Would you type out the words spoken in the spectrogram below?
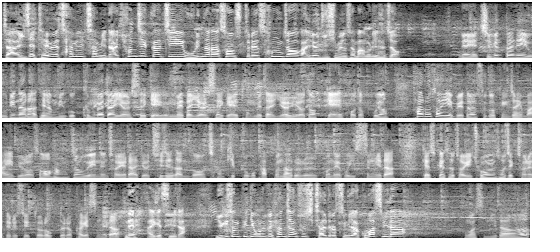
자, 이제 대회 3일 차입니다. 현재까지 우리나라 선수들의 성적 알려주시면서 마무리를 하죠. 네, 지금까지 우리나라 대한민국 금메달 13개, 은메달 13개, 동메달 18개 거뒀고요. 하루 사이에 메달 수가 굉장히 많이 늘어서 항저우에 있는 저희 라디오 취재단도 참 기쁘고 바쁜 하루를 보내고 있습니다. 계속해서 저희 좋은 소식 전해드릴 수 있도록 노력하겠습니다. 네, 알겠습니다. 유기성 PD 오늘도 현장 소식 잘 들었습니다. 고맙습니다. 고맙습니다.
